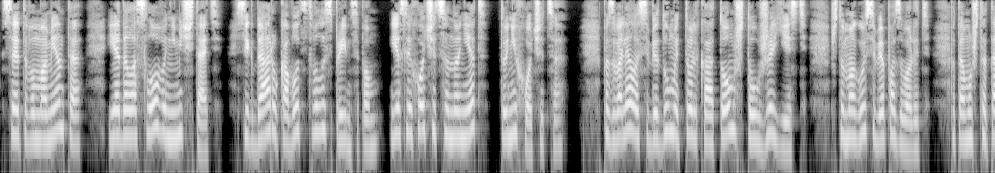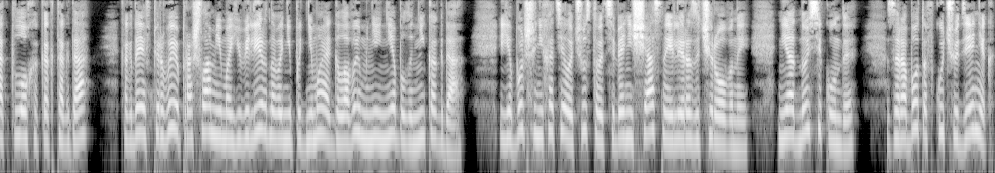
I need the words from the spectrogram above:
С этого момента я дала слово не мечтать. Всегда руководствовалась принципом «если хочется, но нет, то не хочется». Позволяла себе думать только о том, что уже есть, что могу себе позволить. Потому что так плохо, как тогда, когда я впервые прошла мимо ювелирного, не поднимая головы, мне не было никогда. И я больше не хотела чувствовать себя несчастной или разочарованной. Ни одной секунды. Заработав кучу денег,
